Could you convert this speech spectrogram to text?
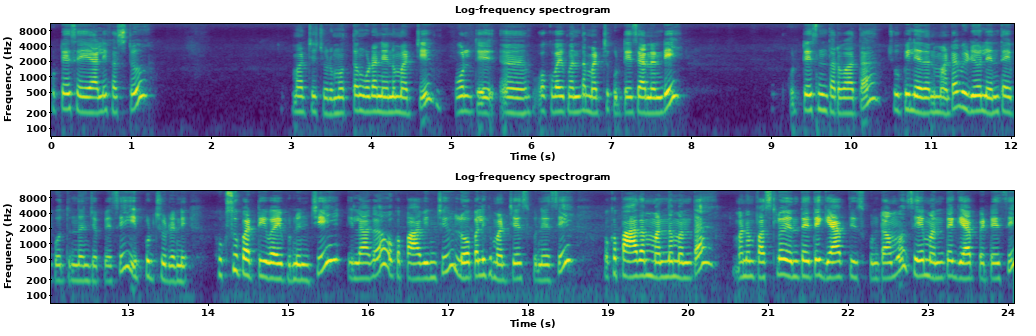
కుట్టేసేయాలి ఫస్ట్ మర్చి చూడు మొత్తం కూడా నేను మర్చి ఫోల్డ్ ఒకవైపు అంతా మర్చి కుట్టేశానండి. కుట్టేసిన తర్వాత చూపిలేదనమాట వీడియో లెంత్ అయిపోతుందని చెప్పేసి. ఇప్పుడు చూడండి హుక్స్ పట్టి వైపు నుంచి ఇలాగా ఒక పావించి లోపలికి మడిచేసుకునేసి ఒక పాదం మందం అంతా మనం ఫస్ట్లో ఎంతైతే గ్యాప్ తీసుకుంటామో సేమ్ అంతే గ్యాప్ పెట్టేసి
